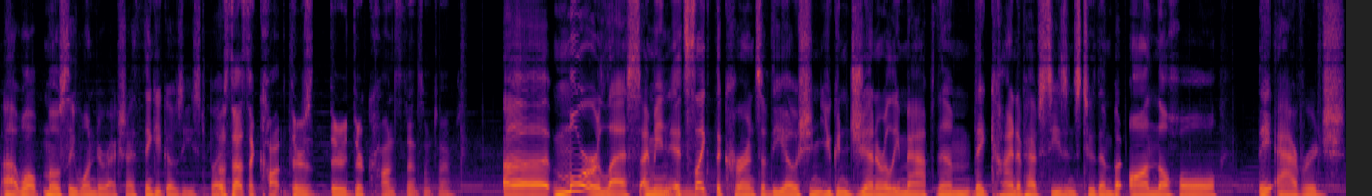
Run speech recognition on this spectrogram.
Uh, well, mostly one direction. I think it goes east, Oh, but so that's a con- there's they're they're constant sometimes. uh, more or less. I mean, it's Mhm. like the currents of the ocean. You can generally map them. They kind of have seasons to them, but on the whole, they average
